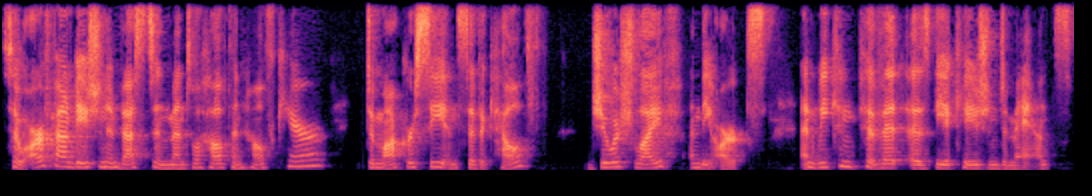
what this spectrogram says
So our foundation invests in mental health and healthcare, democracy and civic health, Jewish life, and the arts, and we can pivot as the occasion demands.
